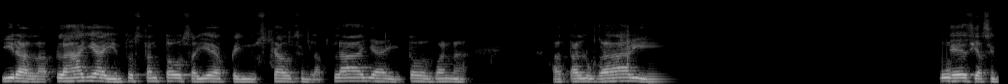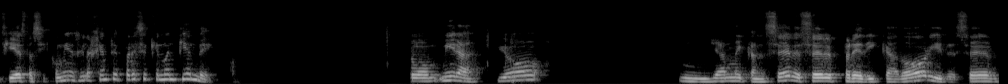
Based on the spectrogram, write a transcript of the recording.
ir a la playa? Y entonces están todos ahí apeñuscados en la playa y todos van a, a tal lugar y y hacen fiestas y comidas y la gente parece que no entiende. Mira, yo ya me cansé de ser predicador y de ser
